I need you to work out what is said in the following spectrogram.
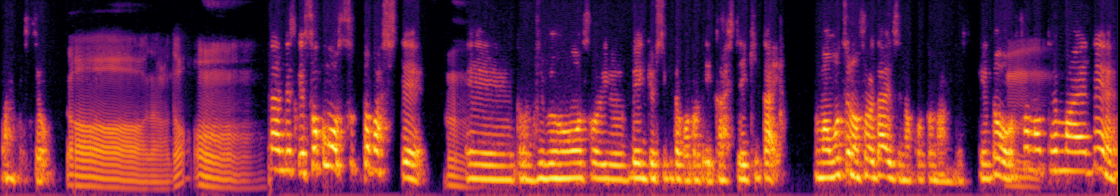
たんですよ。ああ、なるほど。うん。なんですけど、そこをすっ飛ばして、うん。えっと、自分をそういう勉強してきたことで活かしていきたい。まあもちろんそれ大事なことなんですけど、うんその手前で、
